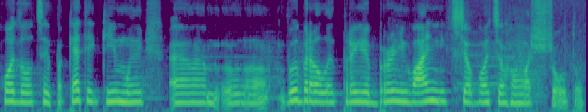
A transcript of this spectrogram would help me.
входило в цей пакет, який ми е, е, вибрали при бронюванні всього цього маршруту.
